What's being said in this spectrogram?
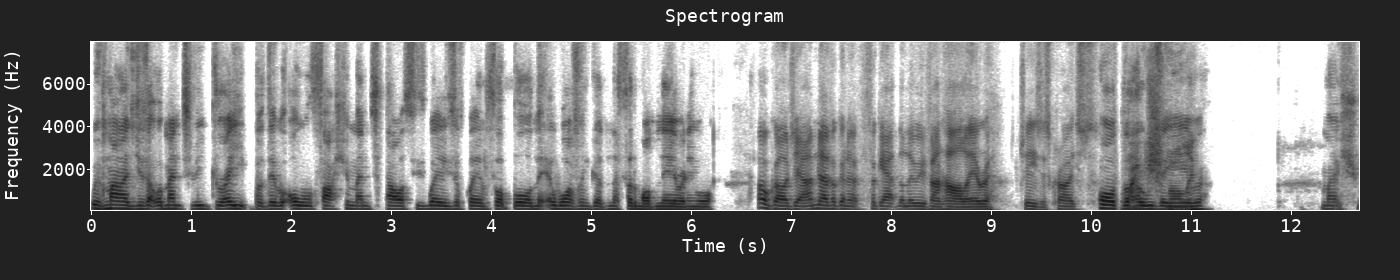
With managers that were meant to be great, but they were old fashioned mentalities, ways of playing football, and it wasn't good enough for the modern era anymore. Oh god, yeah, I'm never gonna forget the Louis Van Gaal era. Jesus Christ, Or the Mike Jose Schmeling. era. My, Sch-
